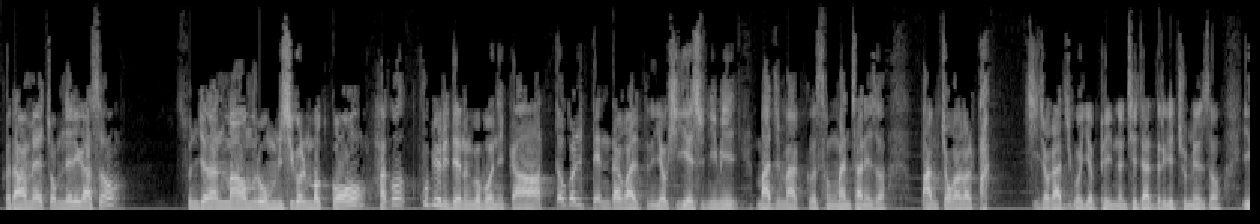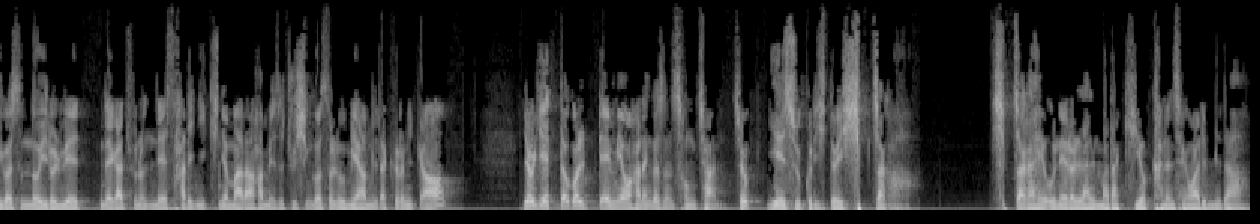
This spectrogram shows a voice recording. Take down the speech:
그 다음에 좀 내려가서 순전한 마음으로 음식을 먹고 하고 구별이 되는 거 보니까 떡을 뗀다고 할 때는 역시 예수님이 마지막 그 성만찬에서 빵 조각을 탁 찢어가지고 옆에 있는 제자들에게 주면서 이것은 너희를 위해 내가 주는 내 살인이 기념하라 하면서 주신 것을 의미합니다. 그러니까 여기에 떡을 떼며 하는 것은 성찬, 즉 예수 그리스도의 십자가, 십자가의 은혜를 날마다 기억하는 생활입니다.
